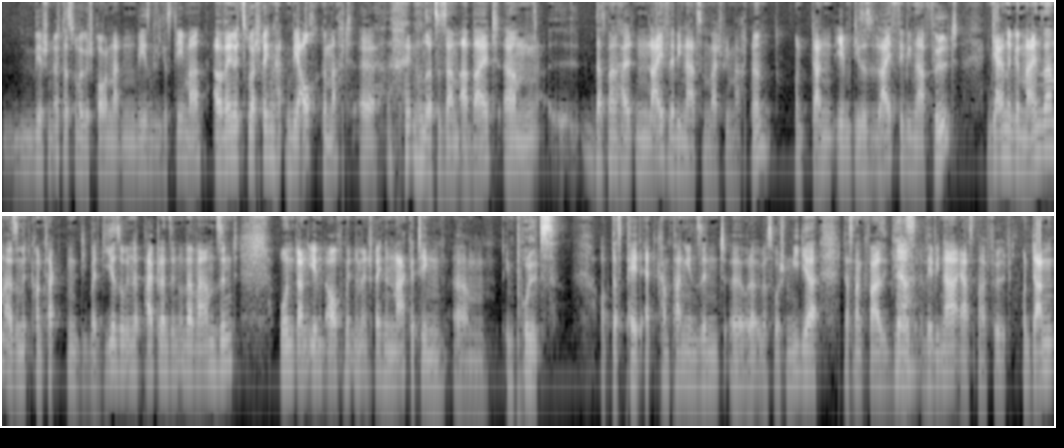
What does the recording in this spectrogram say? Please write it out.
wir schon öfters drüber gesprochen hatten, ein wesentliches Thema. Aber wenn wir jetzt drüber sprechen, hatten wir auch gemacht äh, in unserer Zusammenarbeit, ähm, dass man halt ein Live-Webinar zum Beispiel macht. Ne? Und dann eben dieses Live-Webinar füllt gerne gemeinsam, also mit Kontakten, die bei dir so in der Pipeline sind oder warm sind und dann eben auch mit einem entsprechenden Marketing-Impuls. Ähm, ob das Paid-Ad-Kampagnen sind äh, oder über Social Media, dass man quasi dieses ja. Webinar erstmal füllt. Und dann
